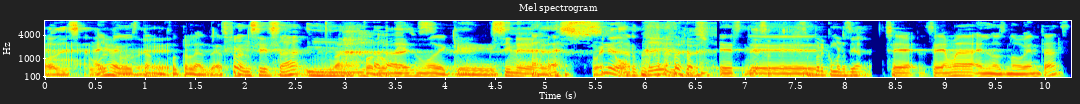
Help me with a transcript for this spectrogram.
Oh, a mí me gustan un poco las de Es arte. francesa y Por lo mismo de que... Cine cine de arte y, pues, Este... súper comercial. Se, se llama En los noventas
